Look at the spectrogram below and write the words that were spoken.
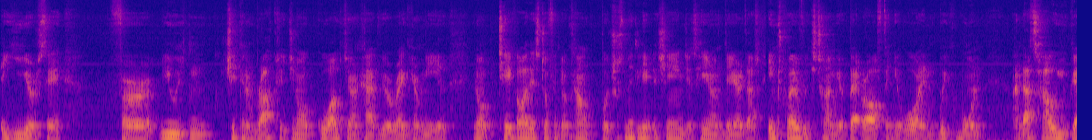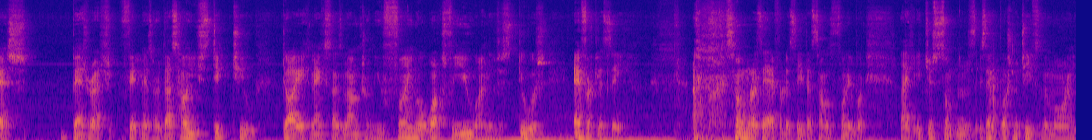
a year say for you eating chicken and broccoli. You know, go out there and have your regular meal. You know, take all this stuff into account, but just make little changes here and there that in 12 weeks' time you're better off than you were in week one. And that's how you get better at fitness, or that's how you stick to diet and exercise long term. You find what works for you and you just do it effortlessly. so when I say effortlessly, that sounds funny, but like it just something. It's like brushing your teeth in the morning.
